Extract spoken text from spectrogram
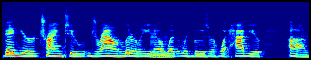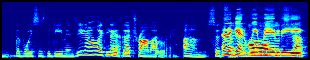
then you're trying to drown, literally, you Mm-hmm. know, with with booze or what have you. Um, the voices, the demons, you know, like the, Yeah, the trauma. totally. Um, so it's and like again we may be up.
